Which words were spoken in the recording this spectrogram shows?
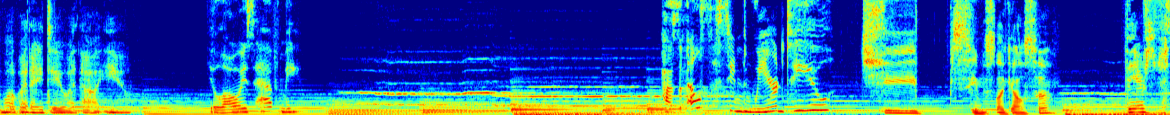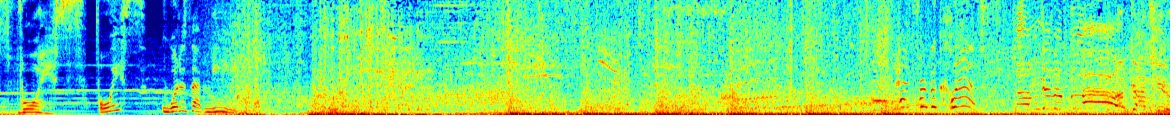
What would I do without you? You'll always have me. Has Elsa seemed weird to you? She seems like Elsa. There's this voice. Voice? What does that mean? Head for the cliffs! I'm gonna blow! I got you!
